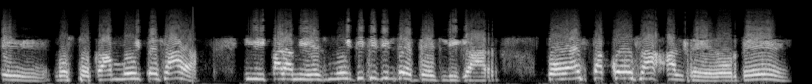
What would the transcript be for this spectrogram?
eh, nos toca muy pesada. Y para mí es muy difícil de desligar toda esta cosa alrededor de,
